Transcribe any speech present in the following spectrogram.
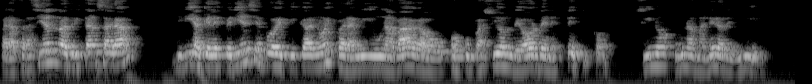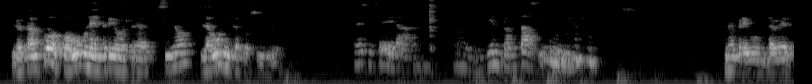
parafraseando a Tristán Sará, diría que la experiencia poética no es para mí una vaga ocupación de orden estético, sino una manera de vivir, pero tampoco una entre otras, sino la única posible. Ese era bien plantado. Una pregunta, a ver,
